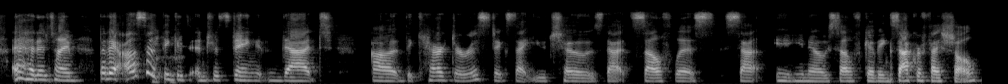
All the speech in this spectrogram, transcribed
ahead of time. But I also think it's interesting that uh, the characteristics that you chose, that selfless, you know, self giving, sacrificial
